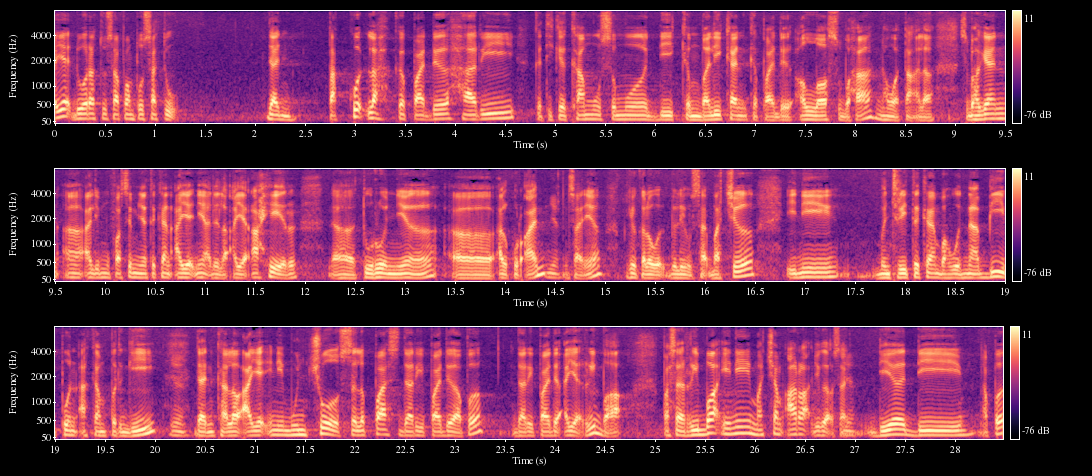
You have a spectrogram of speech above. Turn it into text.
ayat 281 dan takutlah kepada hari ketika kamu semua dikembalikan kepada Allah Subhanahu Wa Taala. Sebahagian uh, ahli mufassir menyatakan ayat ini adalah ayat akhir uh, turunnya uh, al-Quran ya. misalnya. Mungkin kalau boleh ustaz baca ini menceritakan bahawa nabi pun akan pergi ya. dan kalau ayat ini muncul selepas daripada apa daripada ayat riba pasal riba ini macam arak juga ustaz ya. dia di apa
